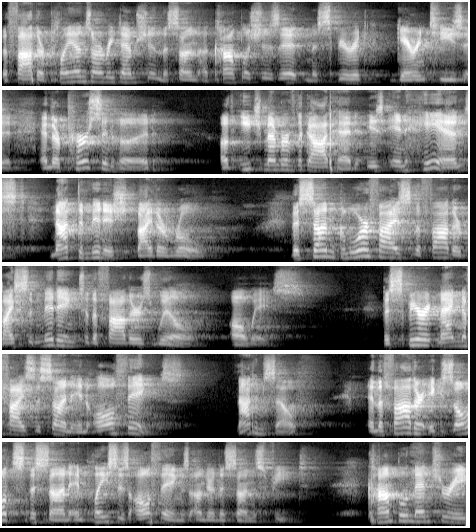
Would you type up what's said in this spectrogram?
The Father plans our redemption, the Son accomplishes it, and the Spirit guarantees it. And their personhood of each member of the Godhead is enhanced, not diminished, by their role. The Son glorifies the Father by submitting to the Father's will always. The Spirit magnifies the Son in all things, not himself. And the Father exalts the Son and places all things under the Son's feet. Complementary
